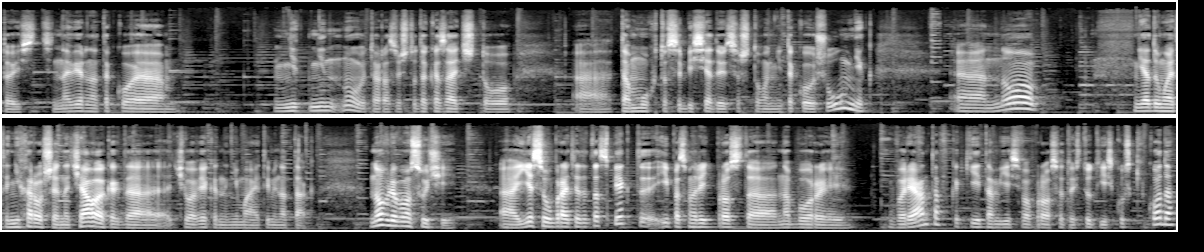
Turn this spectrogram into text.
То есть, наверное, такое не, не, ну, это разве что доказать, что э, тому, кто собеседуется, что он не такой уж умник. Э, но я думаю, это нехорошее начало, когда человека нанимает именно так. Но в любом случае, э, если убрать этот аспект и посмотреть просто наборы вариантов, какие там есть вопросы, то есть тут есть куски кода,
